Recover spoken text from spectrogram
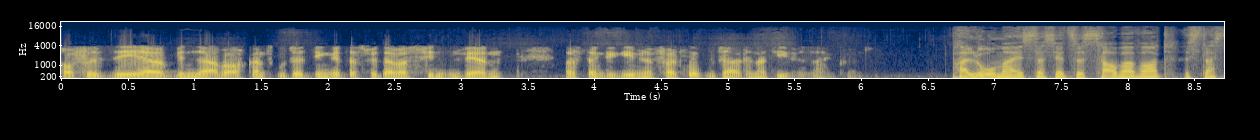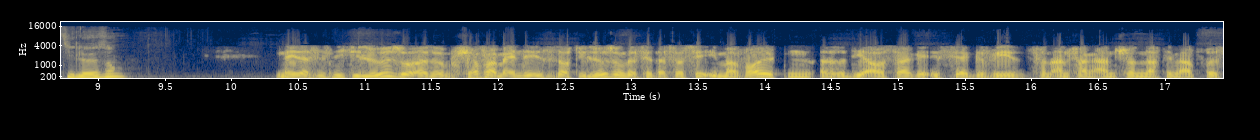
hoffe sehr, bin da aber auch ganz guter Dinge, dass wir da was finden werden, was dann gegebenenfalls eine gute Alternative sein könnte. Paloma, ist das jetzt das Zauberwort? Ist das die Lösung? Nee, das ist nicht die Lösung. Also ich hoffe, am Ende ist es auch die Lösung. Das ist ja das, was wir immer wollten. Also die Aussage ist ja gewesen von Anfang an schon nach dem Abriss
